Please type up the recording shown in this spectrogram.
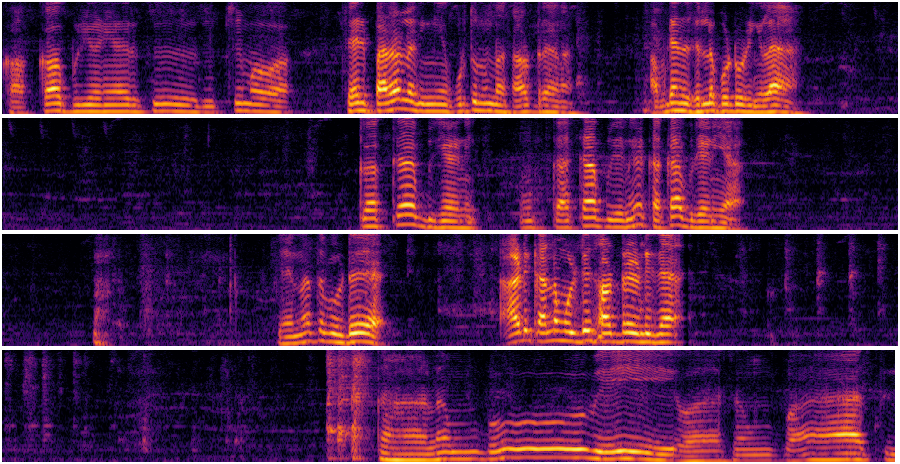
காக்கா பிரியாணியாக இருக்குது நிச்சயமாவா? சரி பரவாயில்ல. நீங்கள் கொடுத்துடணும். நான் சாப்பிட்றேன் அண்ணா அப்படியே அந்த செல்லை போட்டு விடுறீங்களா? காக்கா பிரியாணி. கக்கா பிரியாணியா கக்கா பிரியாணியா? என்னத்தை போட்டு? அப்படி கண்ணை மூடிட்டு சாப்பிட்ற வேண்டியதுதான். தாளம்பூவே வாசம் பார்த்து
